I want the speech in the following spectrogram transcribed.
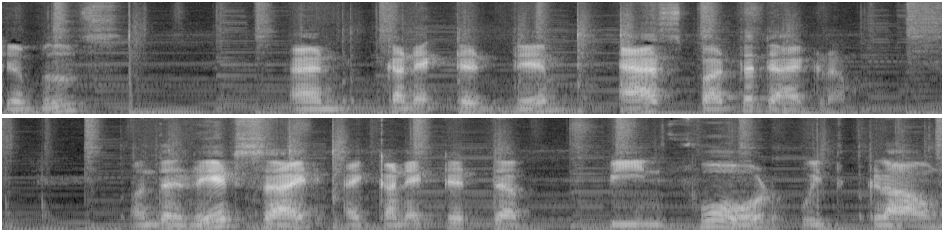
cables and connected them as per the diagram. On the red side, I connected the pin 4 with ground.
